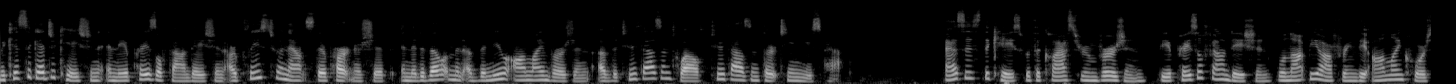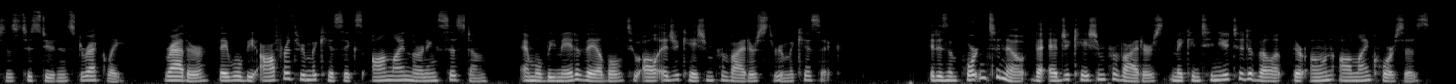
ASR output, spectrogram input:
McKissock Education and the Appraisal Foundation are pleased to announce their partnership in the development of the new online version of the 2012-2013 USPAP. As is the case with the classroom version, the Appraisal Foundation will not be offering the online courses to students directly. Rather, they will be offered through McKissock's online learning system and will be made available to all education providers through McKissock. It is important to note that education providers may continue to develop their own online courses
